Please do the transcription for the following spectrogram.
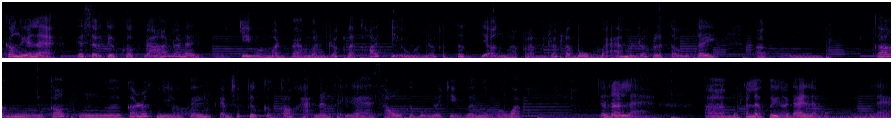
có nghĩa là cái sự tiêu cực đó nó đã chuyện qua mình và mình rất là khó chịu mình rất là tức giận hoặc là mình rất là buồn bã mình rất là tự ti. À, có có có rất nhiều cái cảm xúc tiêu cực có khả năng xảy ra sau cái buổi nói chuyện với người quá quắc cho nên là à, một cái lời khuyên ở đây là một là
